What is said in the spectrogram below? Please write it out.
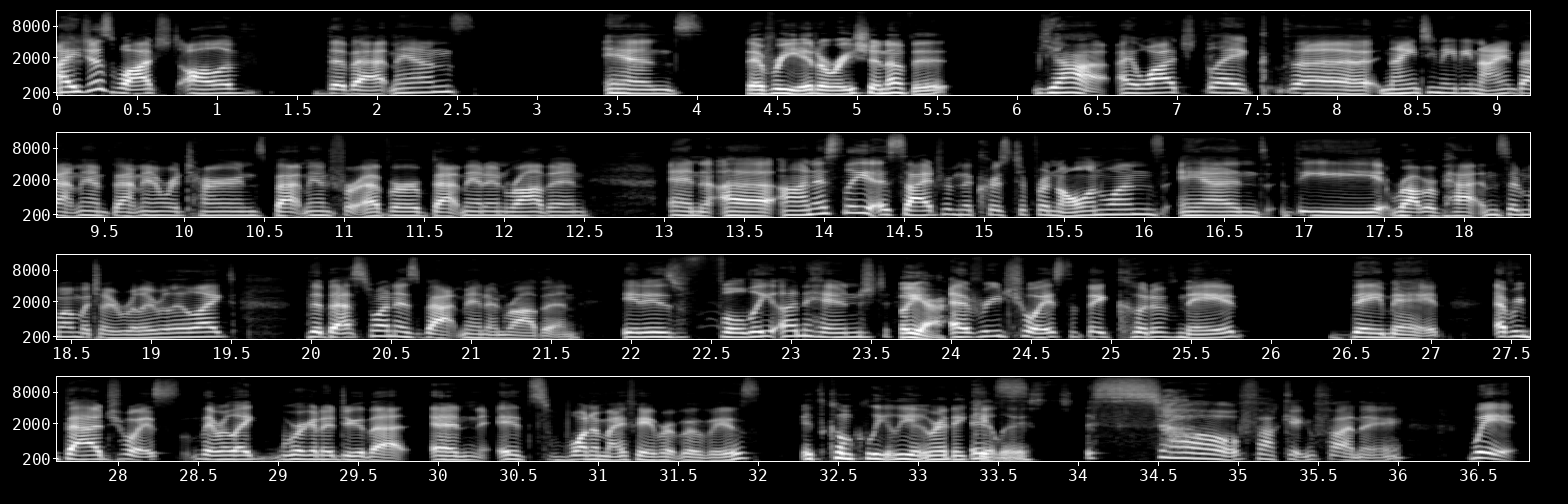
I just watched all of the Batmans and Every iteration of it. yeah, I watched like the 1989 Batman, Batman Returns, Batman Forever, Batman and Robin. And uh, honestly, aside from the Christopher Nolan ones and the Robert Pattinson one, which I really, really liked, the best one is Batman and Robin. It is fully unhinged. Oh, yeah. Every choice that they could have made, they made. Every bad choice, they were like, we're going to do that. And it's one of my favorite movies. It's completely ridiculous. So fucking funny. Wait,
